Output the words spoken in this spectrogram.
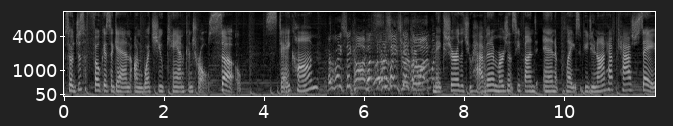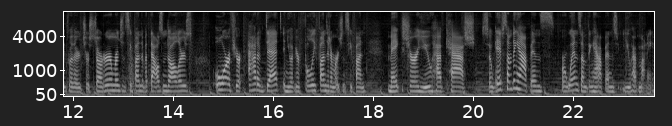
so just focus again on what you can control. So stay calm. Everybody stay calm. What's the procedure, everyone? Make sure that you have an emergency fund in place. If you do not have cash saved, whether it's your starter emergency fund of $1,000 or if you're out of debt and you have your fully funded emergency fund, make sure you have cash. So if something happens or when something happens, you have money.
